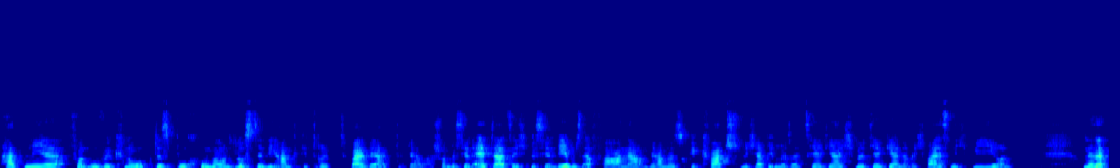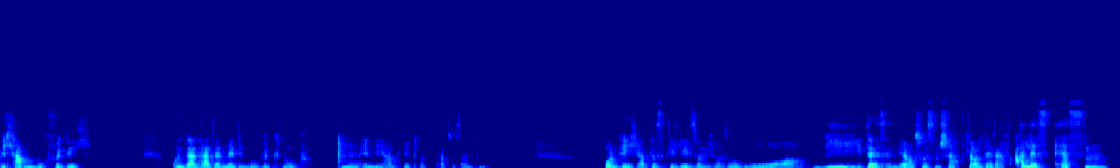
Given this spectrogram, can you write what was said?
hat mir von Uwe Knob das Buch Hunger und Lust in die Hand gedrückt, weil wir, der war schon ein bisschen älter als ich, ein bisschen lebenserfahrener und wir haben ja so gequatscht und ich habe ihm so erzählt, ja, ich würde ja gerne, aber ich weiß nicht wie. Und, und er sagt, ich habe ein Buch für dich. Und dann hat er mir den Uwe Knob in die Hand gedrückt, also sein Buch. Und ich habe das gelesen und ich war so, oh, wie, der ist Ernährungswissenschaftler und der darf alles essen.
